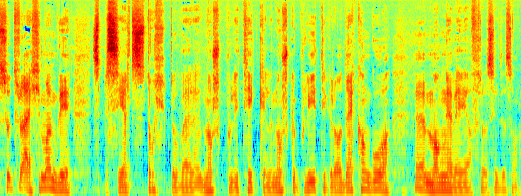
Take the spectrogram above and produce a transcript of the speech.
så, tror jeg ikke man blir spesielt stolt over norsk politikk eller norske politikere. Og det kan gå eh, mange veier, for å si det sånn.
